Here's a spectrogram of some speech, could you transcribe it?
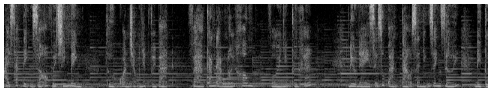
hãy xác định rõ với chính mình thứ quan trọng nhất với bạn và can đảm nói không với những thứ khác. Điều này sẽ giúp bạn tạo ra những ranh giới để từ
